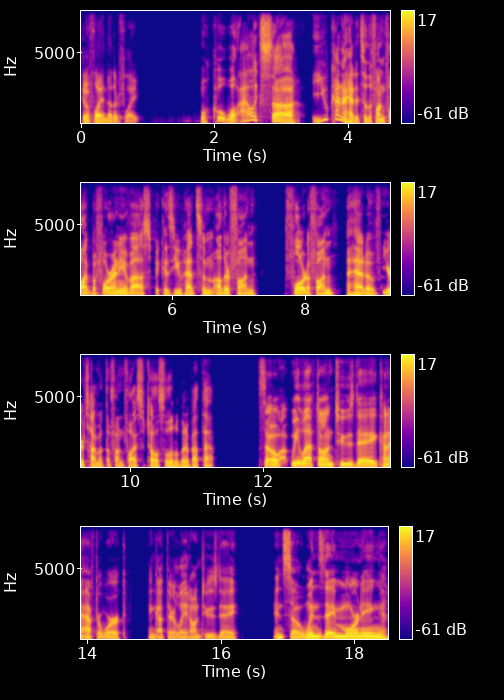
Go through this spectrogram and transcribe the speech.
Gonna fly another flight. Well, cool. Well, Alex, uh, you kind of headed to the fun fly before any of us because you had some other fun, Florida fun, ahead of your time at the fun fly. So tell us a little bit about that. So uh, we left on Tuesday, kind of after work, and got there late on Tuesday. And so Wednesday morning,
